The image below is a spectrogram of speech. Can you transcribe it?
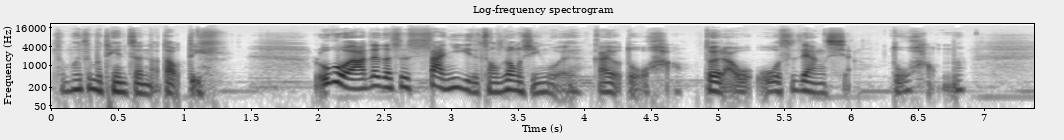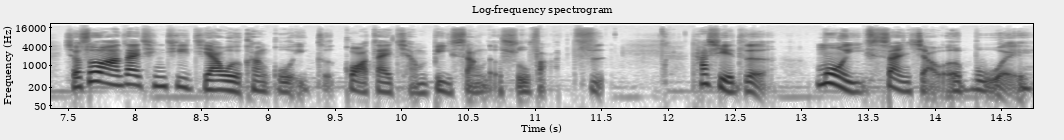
怎么会这么天真呢？到底，如果啊，这个是善意的从众行为，该有多好？对了，我我是这样想，多好呢。小时候啊，在亲戚家，我有看过一个挂在墙壁上的书法字，它写着“莫以善小而不为，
